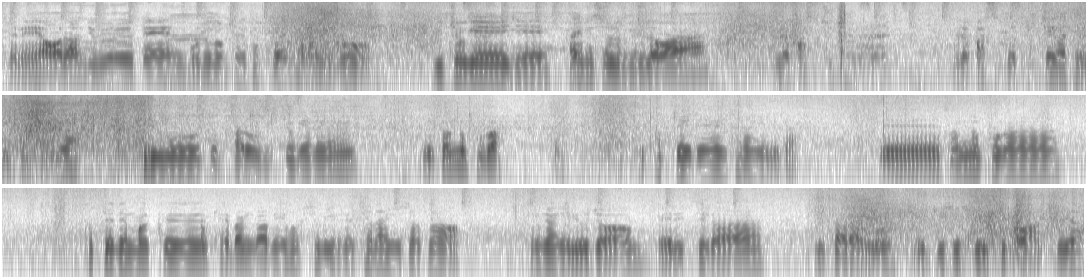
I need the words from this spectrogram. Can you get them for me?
그다음에 어라운드 뷰를 뺀 모든 옵션을 탑재한 차량이고 이쪽에 이제 하이비스 룸밀러와 블랙박스 추천할 블랙박스도 탑재가 되어 있으시고요. 그리고 또 바로 위쪽에는 이제 썬루프가 또 탑재된 차량입니다. 네, 썬루프가 탑재된 만큼 개방감이 확실히 있는 차량이셔서 굉장히 요점 메리트가 있다라고 느끼실 수 있을 것 같고요.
